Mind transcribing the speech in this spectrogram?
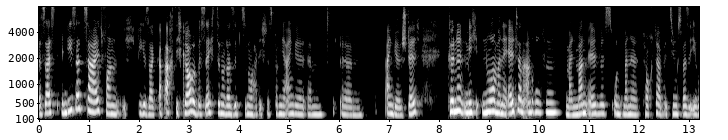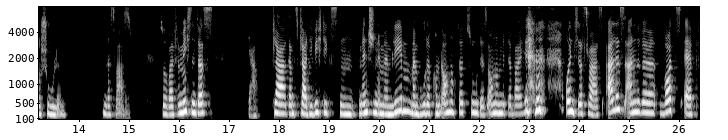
Das heißt, in dieser Zeit von, ich, wie gesagt, ab 8, ich glaube, bis 16 oder 17 Uhr hatte ich das bei mir einge, ähm, ähm, eingestellt, können mich nur meine Eltern anrufen, mein Mann Elvis und meine Tochter bzw. ihre Schule. Und das war's. So, weil für mich sind das ja, klar, ganz klar die wichtigsten Menschen in meinem Leben. Mein Bruder kommt auch noch dazu, der ist auch noch mit dabei. und das war's. Alles andere, WhatsApp,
